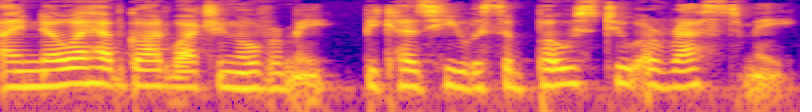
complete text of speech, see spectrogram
I know I have God watching over me because he was supposed to arrest me.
